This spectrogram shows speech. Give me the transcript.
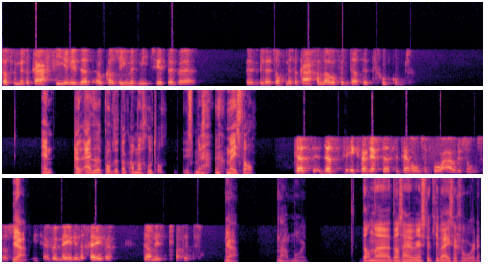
dat wat we met elkaar vieren is dat, ook al zien we het niet zitten, we, we willen toch met elkaar geloven dat het goed komt. Uiteindelijk komt het ook allemaal goed, toch? Is me- meestal. Dat, dat, ik zou zeggen, dat vertellen onze voorouders ons. Als ze Ja. iets hebben mee willen geven, dan is dat het. Nou, mooi. Dan, eh, dan zijn we weer een stukje wijzer geworden.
